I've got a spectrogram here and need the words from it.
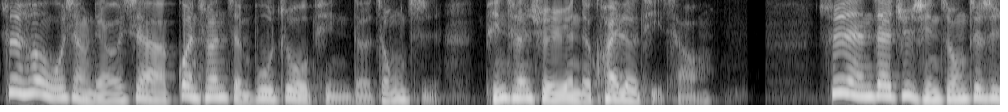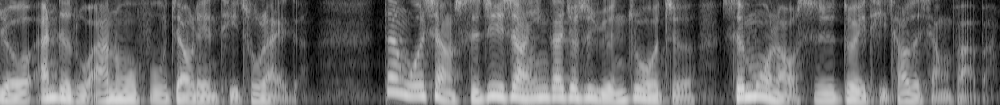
最后，我想聊一下贯穿整部作品的宗旨——平成学员的快乐体操。虽然在剧情中这是由安德鲁阿诺夫教练提出来的，但我想实际上应该就是原作者申墨老师对体操的想法吧。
